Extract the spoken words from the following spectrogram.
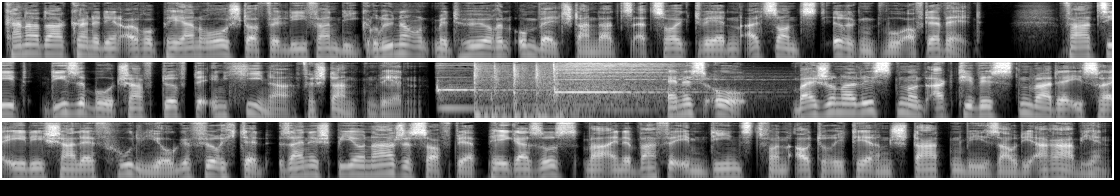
Kanada könne den Europäern Rohstoffe liefern, die grüner und mit höheren Umweltstandards erzeugt werden als sonst irgendwo auf der Welt. Fazit, diese Botschaft dürfte in China verstanden werden. NSO bei Journalisten und Aktivisten war der Israeli Shalef Julio gefürchtet. Seine Spionagesoftware Pegasus war eine Waffe im Dienst von autoritären Staaten wie Saudi-Arabien.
